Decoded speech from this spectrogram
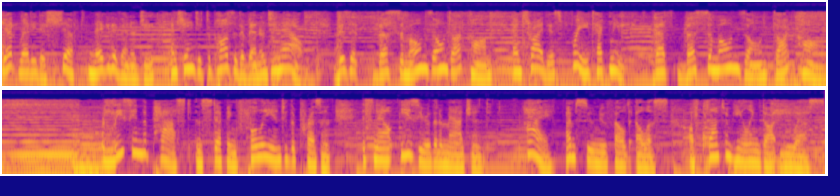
Get ready to shift negative energy and change it to positive energy now. Visit thesimonezone.com and try this free technique. That's thesimonezone.com. Releasing the past and stepping fully into the present is now easier than imagined. Hi, I'm Sue Neufeld Ellis of quantumhealing.us.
